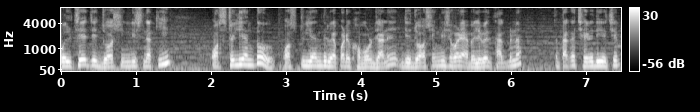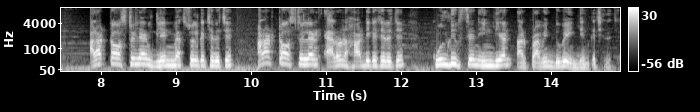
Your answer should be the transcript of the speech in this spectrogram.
বলছে যে জশ ইংলিশ নাকি অস্ট্রেলিয়ান তো? অস্ট্রেলিয়ানদের ব্যাপারে খবর জানে যে জশ ইংলিশ এবারে অ্যাভেলেবেল থাকবে না, তো তাকে ছেড়ে দিয়েছে। আর একটা অস্ট্রেলিয়ান গ্লেন ম্যাক্সওয়েলকে ছেড়েছে। আর একটা অস্ট্রেলিয়ান অ্যারন হার্ডিকে ছেড়েছে। কুলদীপ সেন ইন্ডিয়ান আর প্রবীণ দুবে ইন্ডিয়ানকে ছেড়েছে।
